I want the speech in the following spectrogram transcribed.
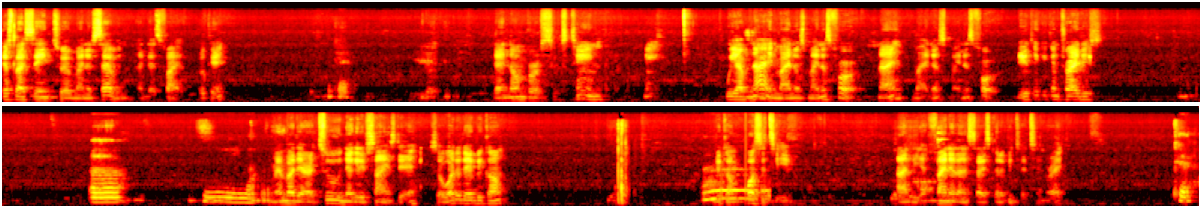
Just like saying 12 minus 7, and that's 5. Okay? Okay. Then number 16, we have 9 minus minus 4. 9 minus minus 4. Do you think you can try this? Uh. No. Remember, there are two negative signs there. So what do they become? Become Uh, positive, and the final answer is going to be 13, right? okay.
